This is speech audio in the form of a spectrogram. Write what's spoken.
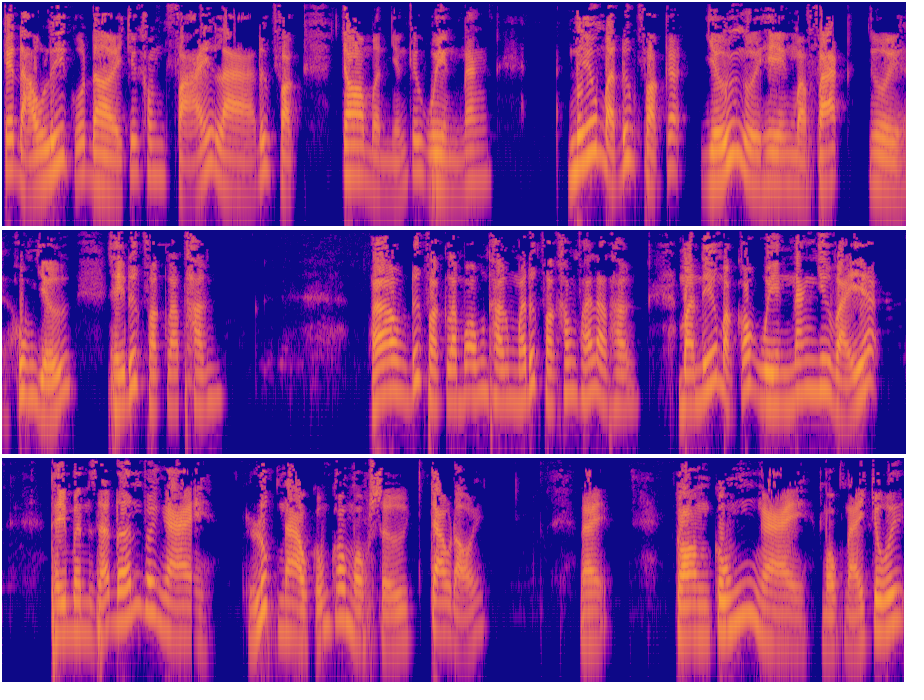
cái đạo lý của đời chứ không phải là Đức Phật cho mình những cái quyền năng. Nếu mà Đức Phật á, giữ người hiền mà phạt người hung dữ thì Đức Phật là thần. phải không đức phật là một ông thần mà đức phật không phải là thần mà nếu mà có quyền năng như vậy á thì mình sẽ đến với ngài lúc nào cũng có một sự trao đổi đây, con cúng ngài một nải chuối.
